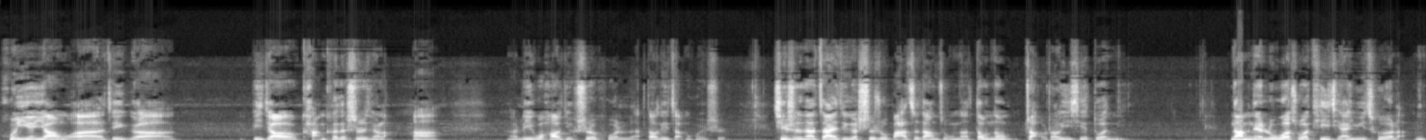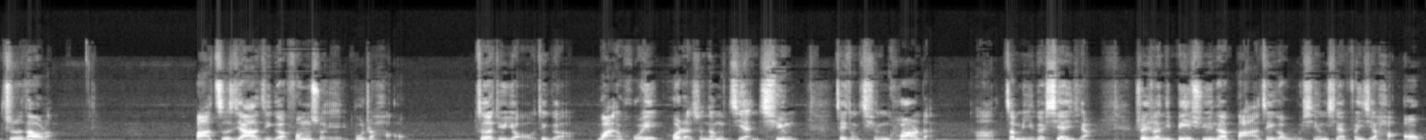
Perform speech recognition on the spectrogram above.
婚姻让我这个比较坎坷的事情了啊啊，离过好几次婚了，到底怎么回事？其实呢，在这个四柱八字当中呢，都能找着一些端倪。那么呢，如果说提前预测了，你知道了，把自家这个风水布置好，这就有这个挽回或者是能减轻这种情况的啊这么一个现象。所以说，你必须呢把这个五行先分析好，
